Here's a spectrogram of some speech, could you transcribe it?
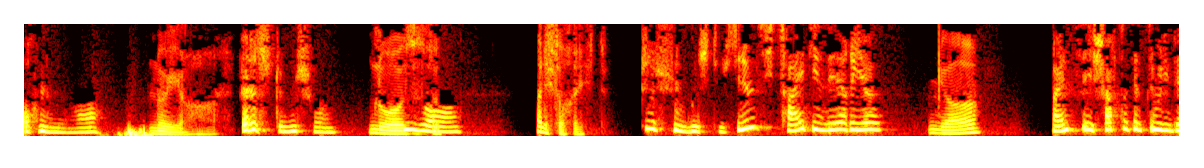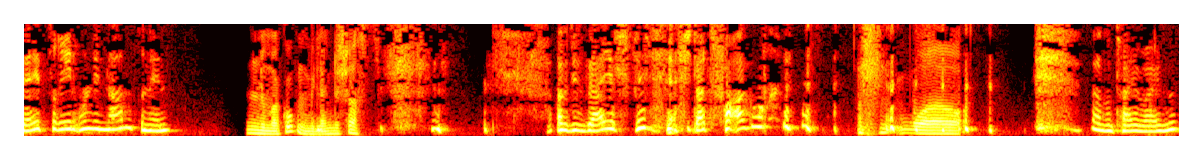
Och, ja. Naja. Ja, das stimmt schon. No, ist, Ja, hatte ich doch recht. das ist schon wichtig. Sie nimmt sich Zeit, die Serie. Ja. Meinst du, ich schaffe das jetzt über die Serie zu reden, ohne den Namen zu nennen? Nur mal gucken, wie lange du schaffst. Also die Serie spielt in der Stadt Fargo, wow. also teilweise.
